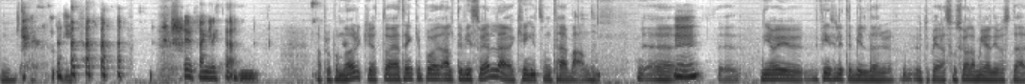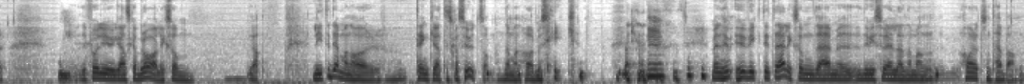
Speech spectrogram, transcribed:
Mm. Utan glitter. Mm. Apropå mörkret då, jag tänker på allt det visuella kring ett sånt här band. Eh, Mm. eh, ni har ju, det finns ju lite bilder ute på era sociala medier och sådär. Det följer ju ganska bra liksom, ja, lite det man har, tänker att det ska se ut som när man hör musik. Mm. Men hur, hur viktigt är liksom det här med det visuella när man har ett sånt här band?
